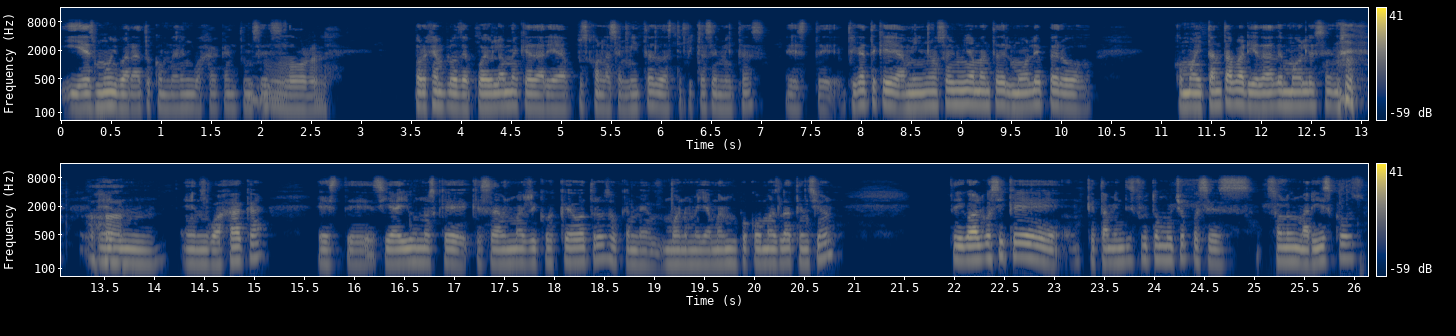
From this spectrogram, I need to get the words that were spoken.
Y es muy barato comer en Oaxaca. Entonces, por ejemplo, de Puebla me quedaría pues con las semitas, las típicas semitas. Este, fíjate que a mí no soy muy amante del mole, pero como hay tanta variedad de moles en, en, en Oaxaca, este, sí hay unos que, que saben más ricos que otros o que me, bueno, me llaman un poco más la atención. Te digo, algo así que, que también disfruto mucho, pues es, son los mariscos.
